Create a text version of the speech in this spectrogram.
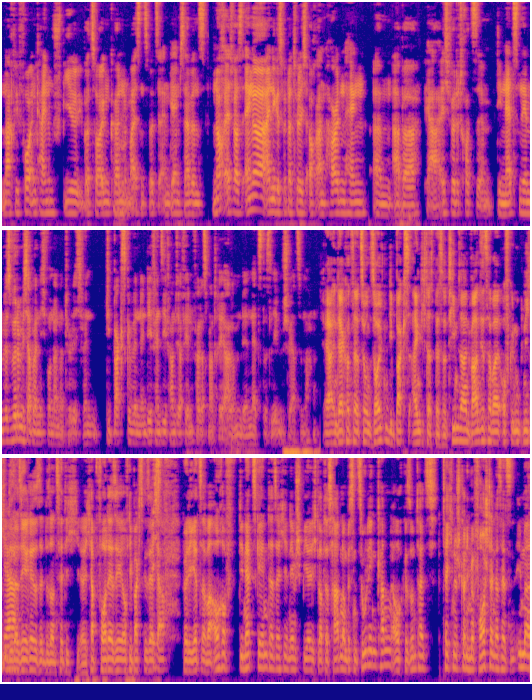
nach wie vor in keinem Spiel überzeugen können und meistens wird es ja in Game Sevens noch etwas enger. Einiges wird natürlich auch an Harden hängen, ähm, aber ja, ich würde trotzdem die Nets nehmen. Es würde mich aber nicht wundern natürlich, wenn die Bucks gewinnen. Denn defensiv haben sie auf jeden Fall das Material, um den Nets das Leben schwer zu machen. Ja, in der Konstellation sollten die Bucks eigentlich das bessere Team sein. Waren sie jetzt aber oft genug nicht ja. in dieser Serie, sonst hätte ich, äh, ich habe vor der Serie auf die Bucks gesetzt. Ich. Würde jetzt aber auch auf die Nets gehen tatsächlich in dem Spiel. Ich glaube, dass Harden noch ein bisschen zulegen kann. Auch gesundheitstechnisch könnte ich mir vorstellen, dass er jetzt immer,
